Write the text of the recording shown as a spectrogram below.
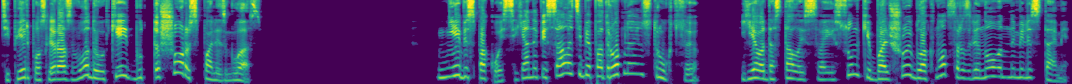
Теперь после развода у Кейт будто шоры спали с глаз. «Не беспокойся, я написала тебе подробную инструкцию». Ева достала из своей сумки большой блокнот с разлинованными листами.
